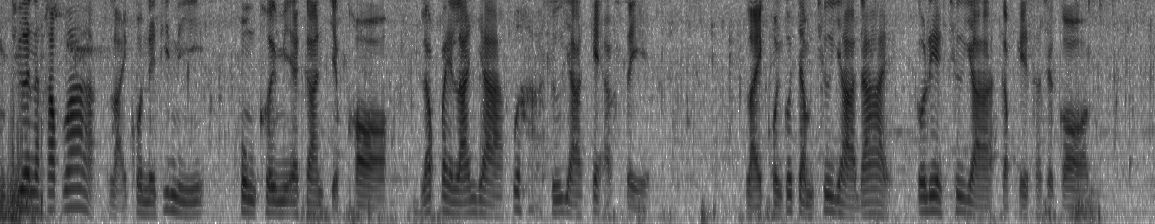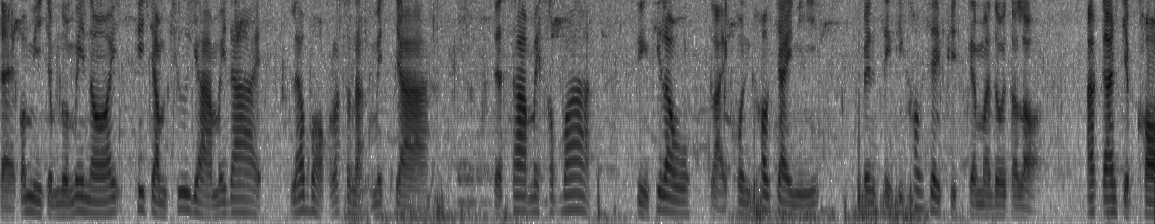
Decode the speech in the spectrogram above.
มเชื่อนะครับว่าหลายคนในที่นี้คงเคยมีอาการเจ็บคอ แล้วไปร้านยาเพื่อหาซื้อยาแก้อักเสบหลายคนก็จำชื่อยาได้ ก็เรียกชื่อยากับเภสัชกร แต่ก็มีจำนวนไม่น้อยที่จำชื่อยาไม่ได้ แล้วบอกลักษณะเม็ดยา แต่ทราบไหมครับว่า สิ่งที่เราหลายคนเข้าใจนี้ เป็นสิ่งที่เข้าใจผิดกันมาโดยตลอด อาการเจ็บคอ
